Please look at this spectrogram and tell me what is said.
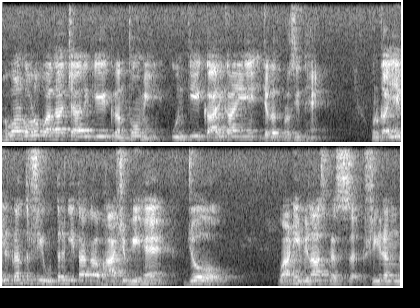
भगवान गौड़पादाचार्य के ग्रंथों में उनकी कारिकाएँ जगत प्रसिद्ध हैं। उनका एक ग्रंथ श्री उत्तर गीता का भाष्य भी है, जो वाणी विलास प्रेस श्रीरंग,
